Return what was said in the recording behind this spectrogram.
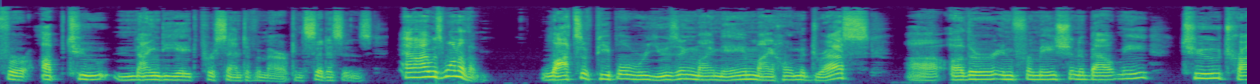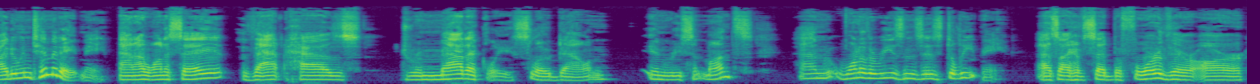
for up to 98% of American citizens. And I was one of them. Lots of people were using my name, my home address, uh, other information about me to try to intimidate me. And I want to say that has dramatically slowed down in recent months. And one of the reasons is Delete Me. As I have said before, there are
